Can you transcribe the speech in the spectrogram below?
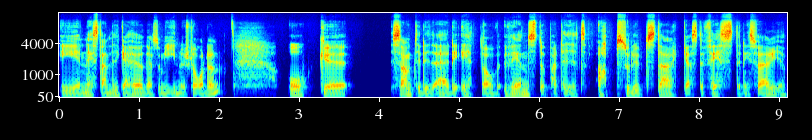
är nästan lika höga som i innerstaden. Och eh, Samtidigt är det ett av Vänsterpartiets absolut starkaste fästen i Sverige.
